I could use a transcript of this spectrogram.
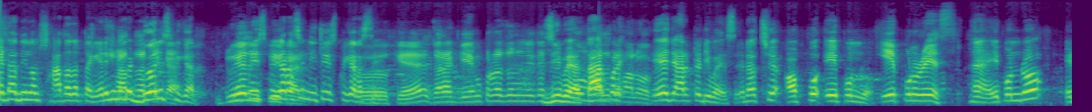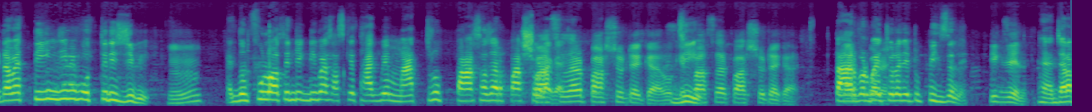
এটা দিলাম সাত হাজার টাকা। এটা কিন্তু 7,000 ডুয়েল স্পিকার Dual স্পিকার আছে নিচে স্পিকার আছে। ওকে যারা গেম করার জন্য নিতে জি ভাই তারপরে এই যে আরেকটা ডিভাইস এটা হচ্ছে Oppo A15 A15s হ্যাঁ A15 এটা ভাই তিন জিবি বত্রিশ জিবি। হুম। একদম ফুল অথেন্টিক ডিভাইস আজকে থাকবে মাত্র পাঁচ হাজার পাঁচশো পাঁচ হাজার পাঁচশো টাকা পাঁচ হাজার পাঁচশো টাকা। তারপর ভাই চলে যায় একটু পিক্সেলে পিক্সেল হ্যাঁ যারা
